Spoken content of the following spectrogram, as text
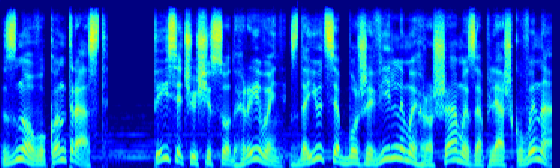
Знову контраст. 1600 гривень здаються божевільними грошами за пляшку вина,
